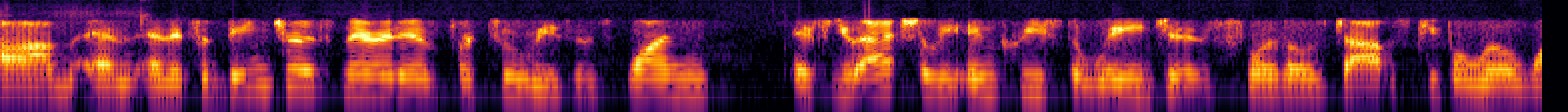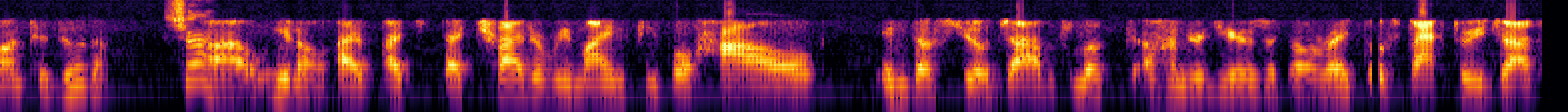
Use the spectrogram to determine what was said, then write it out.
Um, and, and it's a dangerous narrative for two reasons. One, if you actually increase the wages for those jobs, people will want to do them. Sure. Uh, you know, I, I, I try to remind people how industrial jobs looked 100 years ago, right? Those factory jobs,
